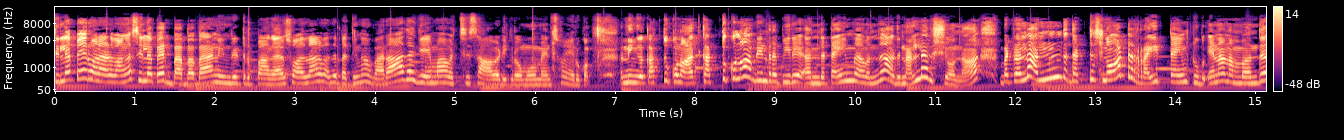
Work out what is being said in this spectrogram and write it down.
சில பேர் விளாடுவாங்க சில பேர் ப பேன் நின்றுட்டு இருப்பாங்க. ஸோ அதனால் வந்து பார்த்தீங்கன்னா வராத கேமாக வச்சு சாவடிக்கிற மூமெண்ட்ஸும் இருக்கும். நீங்கள் கற்றுக்கணும் அது கற்றுக்கணும் அப்படின்ற பீரியட் அந்த டைமில் வந்து அது நல்ல விஷயம் தான் பட் வந்து அந்த that is not a right time to ஏன்னா நம்ம வந்து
